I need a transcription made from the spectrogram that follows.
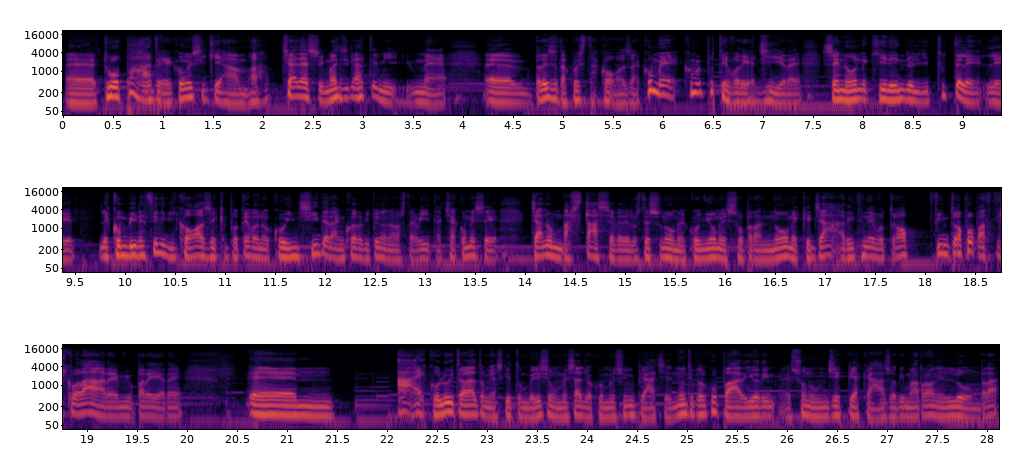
eh, tuo padre, come si chiama? Cioè adesso immaginatemi me eh, preso da questa cosa, come, come, potevo reagire se non chiedendogli tutte le, le, le, combinazioni di cose che potevano coincidere ancora di più nella nostra vita? Cioè come se già non bastasse avere lo stesso nome, cognome e soprannome che già ritenevo troppo, fin troppo particolare a mio parere. Ehm Ah, ecco, lui tra l'altro mi ha scritto un bellissimo messaggio a cui mi piace. Non ti preoccupare, io rim- sono un GP a caso, rimarrò nell'ombra.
